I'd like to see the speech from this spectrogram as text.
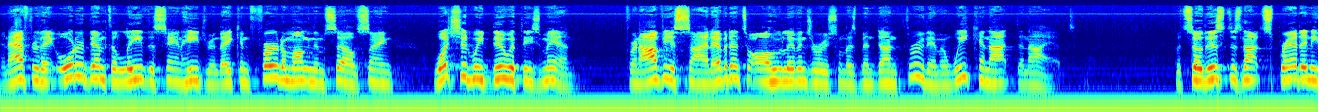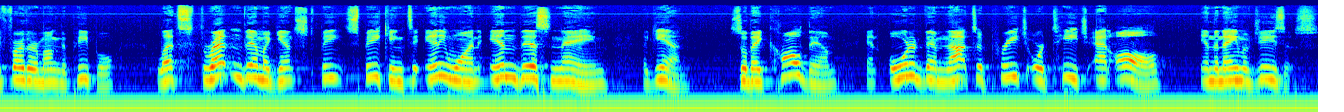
And after they ordered them to leave the Sanhedrin, they conferred among themselves, saying, What should we do with these men? For an obvious sign, evident to all who live in Jerusalem, has been done through them, and we cannot deny it. But so this does not spread any further among the people, let's threaten them against speaking to anyone in this name again. So they called them and ordered them not to preach or teach at all in the name of Jesus.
